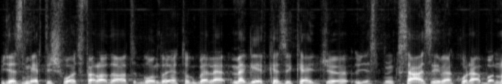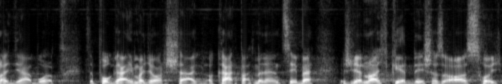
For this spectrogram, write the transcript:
Ugye ez miért is volt feladat? Gondoljatok bele, megérkezik egy, ugye ezt mondjuk száz évvel korábban nagyjából ez a pogány magyarság a Kárpát-medencébe, és ugye a nagy kérdés az az, hogy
